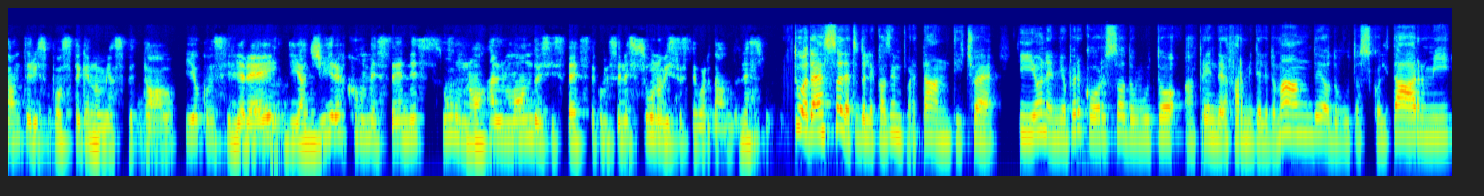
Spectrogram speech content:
tante risposte che non mi aspettavo. Io consiglierei di agire come se nessuno al mondo esistesse, come se nessuno vi stesse guardando, nessuno. Tu adesso hai detto delle cose importanti, cioè io nel mio percorso ho dovuto apprendere a farmi delle domande, ho dovuto ascoltarmi,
